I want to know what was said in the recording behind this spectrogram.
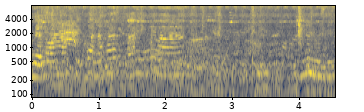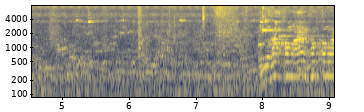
เดี๋ยวรอน้ำสิบก่อนนะคะน้ำยังไม่มานะเดี๋ยวครับเข้ามาเข้าเข้ามา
